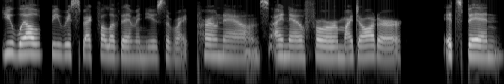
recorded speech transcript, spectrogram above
you will be respectful of them and use the right pronouns. I know for my daughter, it's been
